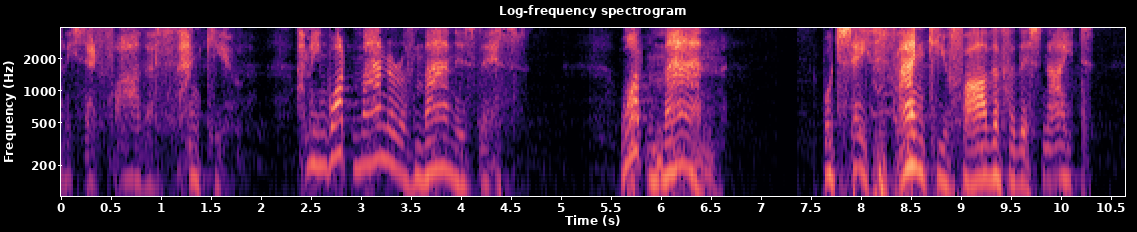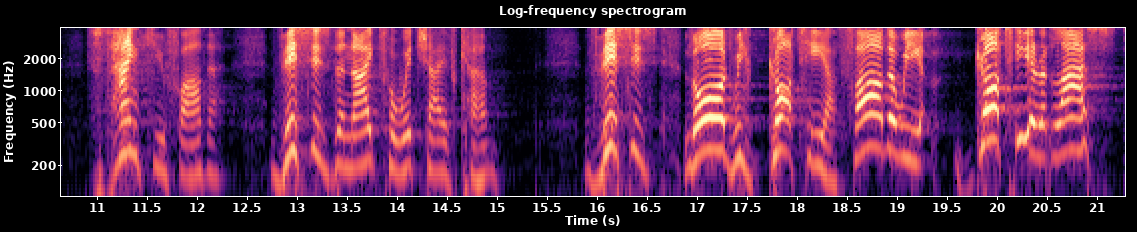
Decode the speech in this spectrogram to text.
And he said, Father, thank you. I mean, what manner of man is this? What man would say, Thank you, Father, for this night? Thank you, Father. This is the night for which I have come. This is, Lord, we got here. Father, we got here at last.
